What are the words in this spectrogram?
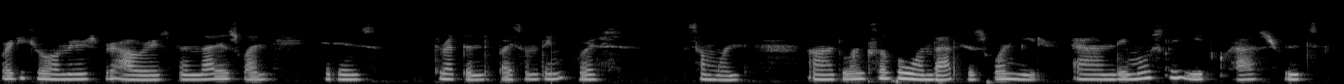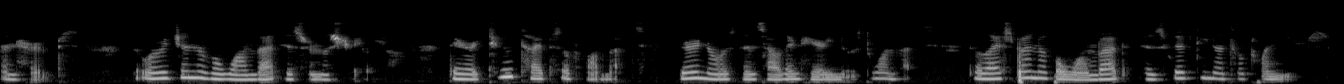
40 kilometers per hour and that is when it is threatened by something or someone. Uh, the length of a wombat is one meter, and they mostly eat grass, roots, and herbs. The origin of a wombat is from Australia. There are two types of wombats, bare-nosed and southern hairy-nosed wombats. The lifespan of a wombat is 15 until 20 years.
